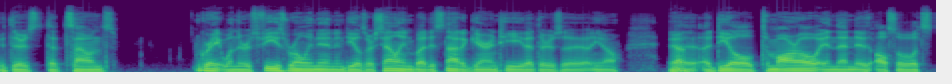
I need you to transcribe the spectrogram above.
if there's that sounds great when there's fees rolling in and deals are selling but it's not a guarantee that there's a you know Yeah. a, a deal tomorrow and then also what's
